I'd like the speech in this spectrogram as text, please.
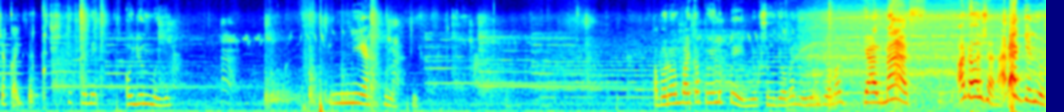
Şakaydı. Hemen oyun muyum? Niye? Niye? Niye? Abone ol, like atmayı unutmayın. Yoksa videolar, yeni videolar gelmez. Arkadaşlar hemen geliyor.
